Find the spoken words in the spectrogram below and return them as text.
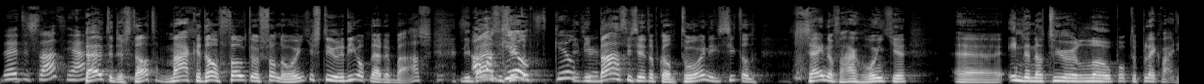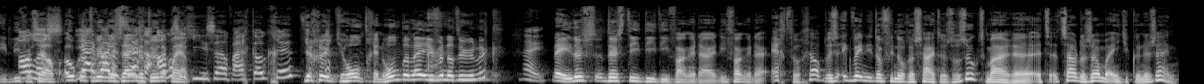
is dat, ja. buiten de stad, maken dan foto's van de hondjes, sturen die op naar de baas. Die baas, die zit, guilt, op, guilt die, die baas die zit op kantoor en die ziet dan zijn of haar hondje eh, in de natuur lopen op de plek waar die liever Alles. zelf ook ja, had willen zijn zeggen, natuurlijk. Maar ja, je jezelf eigenlijk ook gunt. je gunt je hond geen hondenleven natuurlijk. Nee. Nee, dus, dus die, die, die, vangen daar, die vangen daar echt veel geld. Dus ik weet niet of je nog een site hustle zoekt, maar eh, het, het zou er zomaar eentje kunnen zijn.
